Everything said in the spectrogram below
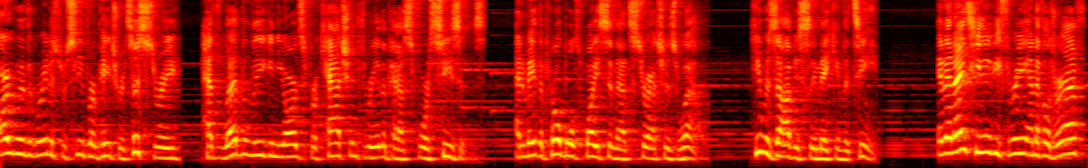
arguably the greatest receiver in Patriots history, had led the league in yards per catch in three of the past four seasons, and made the Pro Bowl twice in that stretch as well. He was obviously making the team. In the 1983 NFL Draft,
